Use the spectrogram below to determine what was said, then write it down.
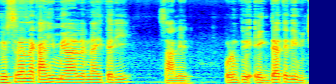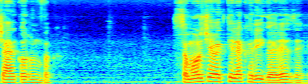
दुसऱ्यांना काही मिळालं नाही तरी चालेल परंतु एकदा तरी विचार करून बघ. समोरच्या व्यक्तीला खरी गरज आहे.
